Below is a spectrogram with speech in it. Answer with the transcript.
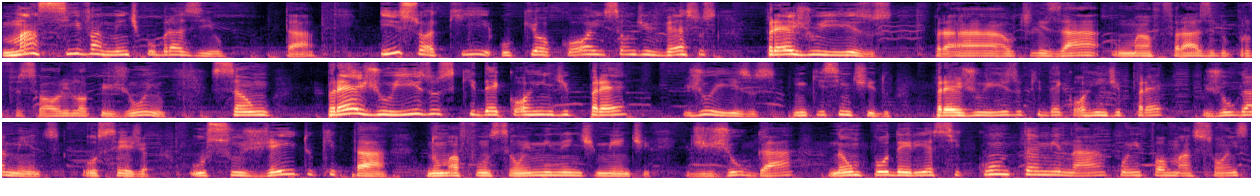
massivamente para o Brasil. Tá? Isso aqui, o que ocorre são diversos prejuízos. Para utilizar uma frase do professor Auri Lopes Júnior, são prejuízos que decorrem de pré-juízos. Em que sentido? Prejuízo que decorrem de pré-julgamentos. Ou seja, o sujeito que está numa função eminentemente de julgar não poderia se contaminar com informações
